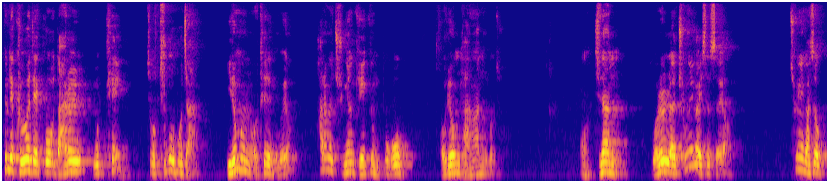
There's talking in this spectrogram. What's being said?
근데 그거 됐고 나를 욕해? 저거 두고 보자. 이러면 어떻게 되는 거예요? 하나님의 중요한 계획도 못 보고 어려움 당하는 거죠. 어, 지난 월요일 날 총회가 있었어요. 총회 가서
